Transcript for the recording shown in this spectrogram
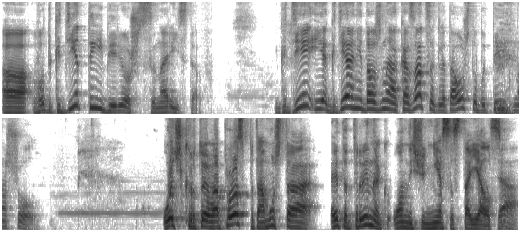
А, вот где ты берешь сценаристов? Где, и, где они должны оказаться для того, чтобы ты их нашел? Очень крутой вопрос, потому что этот рынок, он еще не состоялся. Да.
